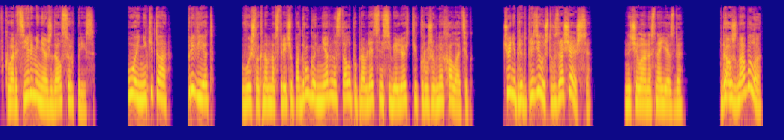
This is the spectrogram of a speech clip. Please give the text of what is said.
В квартире меня ждал сюрприз. «Ой, Никита, привет!» Вышла к нам навстречу подруга, нервно стала поправлять на себе легкий кружевной халатик. «Чё не предупредила, что возвращаешься?» Начала она с наезда. «Должна была?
